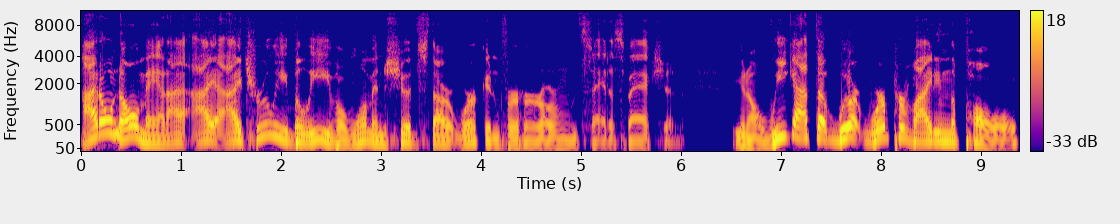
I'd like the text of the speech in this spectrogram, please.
I don't know, man. I, I I truly believe a woman should start working for her own satisfaction. You know, we got the we're we're providing the pole.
